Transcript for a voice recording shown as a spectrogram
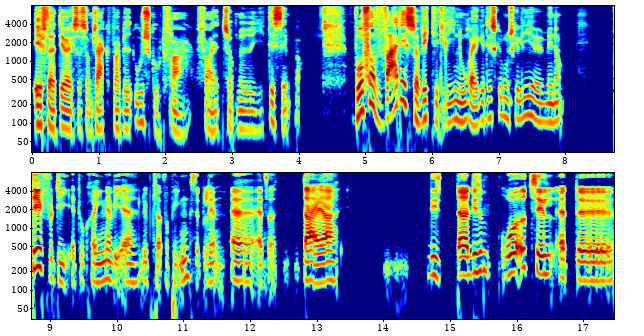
efter at det jo altså som sagt var blevet udskudt fra, fra et topmøde i december. Hvorfor var det så vigtigt lige nu, Rikke? Det skal vi måske lige øh, minde om. Det er fordi, at Ukraine er ved at løbe tør for penge, simpelthen. Uh, altså, der er, der er ligesom råd til at uh,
